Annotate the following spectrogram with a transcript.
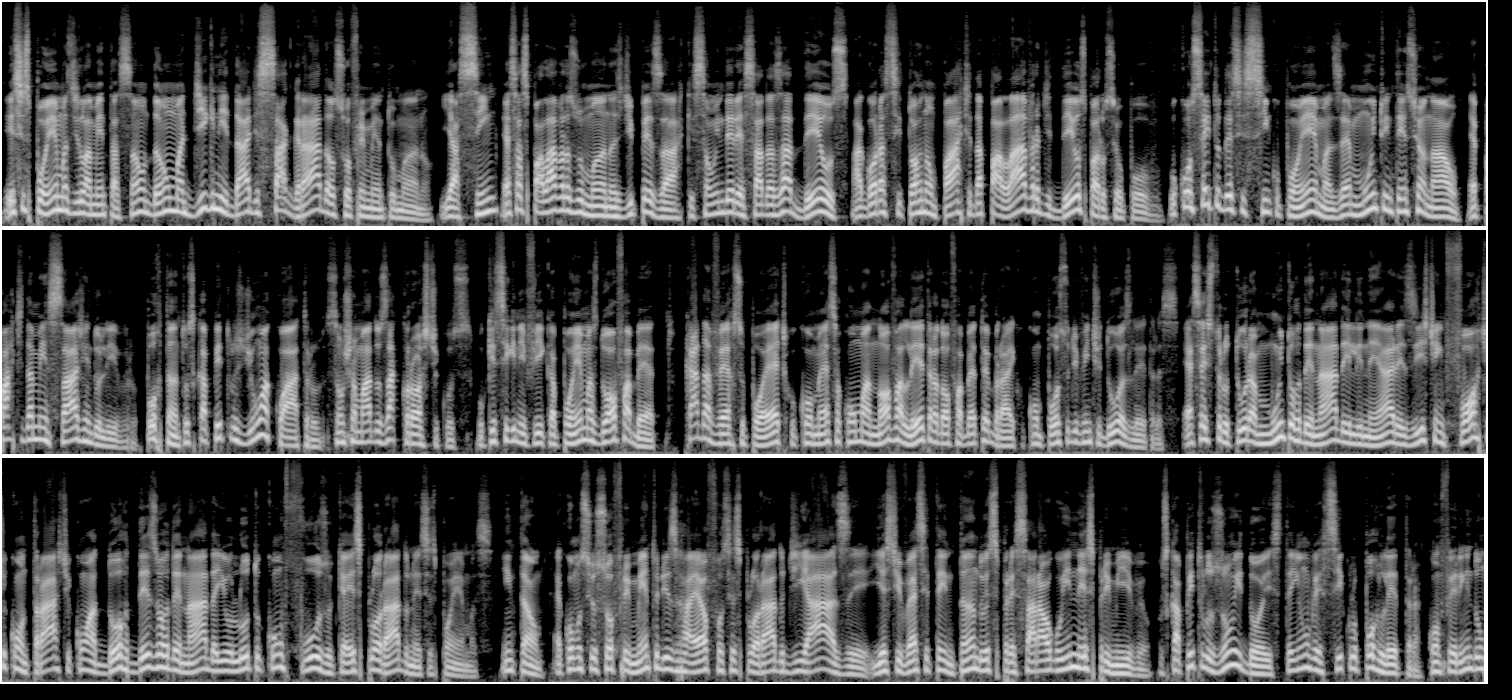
Esses poemas de lamentação dão uma dignidade sagrada ao sofrimento humano. E assim, essas palavras humanas de pesar que são endereçadas a Deus agora se tornam parte da palavra de Deus para o seu povo. O conceito desses cinco poemas é muito intencional. É parte da mensagem do livro. Portanto, os capítulos de 1 a 4 são chamados acrósticos, o que significa poemas do alfabeto. Cada verso poético começa com uma nova letra do alfabeto hebraico, composto de 22 letras. Essa estrutura muito ordenada e linear existe em forte contraste com a dor desordenada e o luto confuso que é explorado nesses poemas. Então, é como se o sofrimento de Israel fosse explorado de A a Z e estivesse tentando expressar algo inexprimível. Os capítulos 1 e 2 têm um versículo por letra, conferindo um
